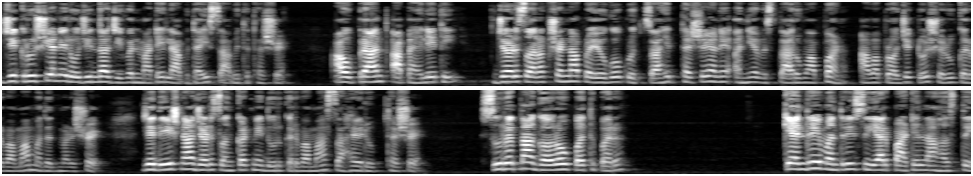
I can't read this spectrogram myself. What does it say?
જે કૃષિ અને રોજિંદા જીવન માટે લાભદાયી સાબિત થશે. આ ઉપરાંત આ પહેલેથી જળ સંરક્ષણના પ્રયોગો પ્રોત્સાહિત થશે અને અન્ય વિસ્તારોમાં પણ આવા પ્રોજેક્ટો શરૂ કરવામાં મદદ મળશે, જે દેશના જળ સંકટને દૂર કરવામાં સહાયરૂપ થશે. સુરતના ગૌરવ પથ પર કેન્દ્રીય મંત્રી સી આર પાટીલના હસ્તે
